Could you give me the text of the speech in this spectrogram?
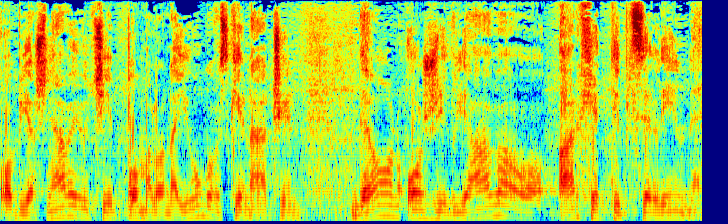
objašnjavajući pomalo na jungovski način da on oživljavao arhetip celine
